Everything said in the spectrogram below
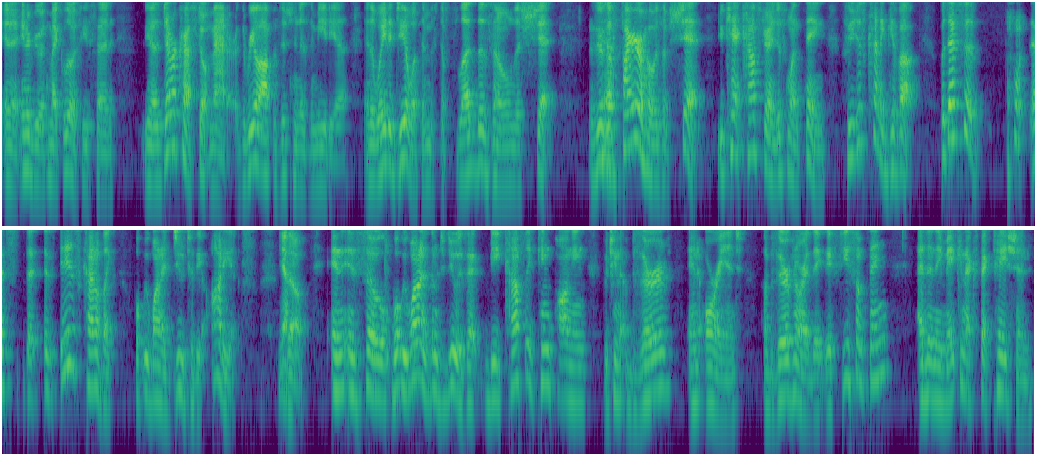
in an interview with Mike Lewis. He said, you know, the Democrats don't matter. The real opposition is the media, and the way to deal with them is to flood the zone with shit. If there's Yeah. a fire hose of shit, you can't concentrate on just one thing, so you just kind of give up. But that's a point. That's that is, it is kind of like what we want to do to the audience, Yeah. though. And, and so what we wanted them to do is that be constantly ping ponging between observe and orient, observe and orient. They, they see something and then they make an expectation,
